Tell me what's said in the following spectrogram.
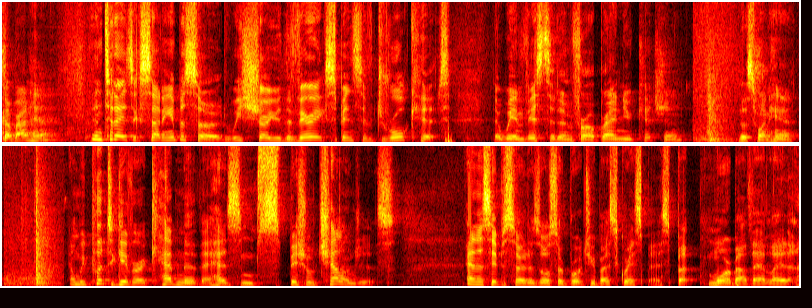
Scott Brown here. In today's exciting episode, we show you the very expensive drawer kit that we invested in for our brand new kitchen, this one here. And we put together a cabinet that has some special challenges. And this episode is also brought to you by Squarespace, but more about that later.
